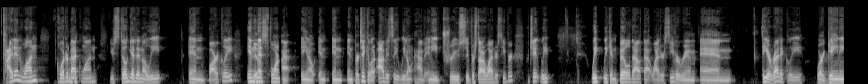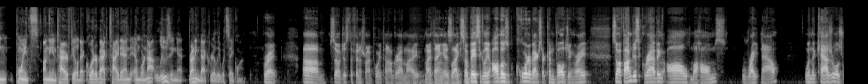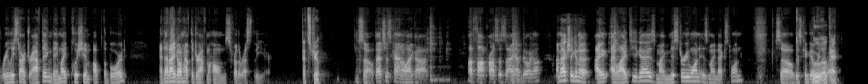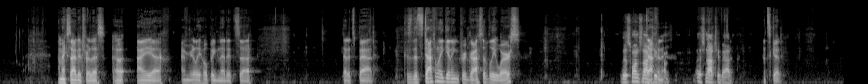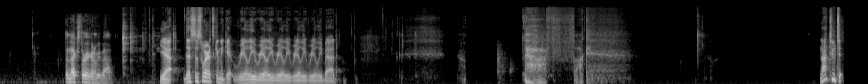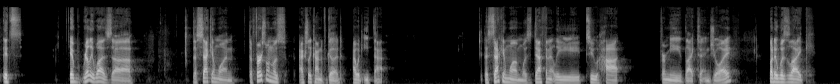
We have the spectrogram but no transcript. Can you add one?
tight end one, quarterback mm-hmm. one, you still get an elite in Barkley in yeah. this format, you know, in in in particular. Obviously, we don't have any true superstar wide receiver, but we we we can build out that wide receiver room and theoretically we're gaining points on the entire field at quarterback, tight end, and we're not losing at running back really with Saquon. Right. Um, so just to finish my point, then I'll grab my my thing is like so basically all those quarterbacks are converging, right? So if I'm just grabbing all Mahomes right now, when the casuals really start drafting, they might push him up the board, and then I don't have to draft Mahomes for the rest of the year. That's true. So that's just kind of like a a thought process I have going on. I'm actually gonna. I I lied to you guys. My mystery one is my next one, so this could go. Ooh, okay. Way. I'm excited for this. Uh, I uh, I'm really hoping that it's uh, that it's bad because it's definitely getting progressively worse. This one's not Definite. too. It's not too bad. That's good. The next three are going to be bad. Yeah, this is where it's going to get really, really, really, really, really bad. Ah, fuck. Not too. T- it's. It really was. Uh, the second one, the first one was actually kind of good. I would eat that. The second one was definitely too hot for me, like to enjoy but it was like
